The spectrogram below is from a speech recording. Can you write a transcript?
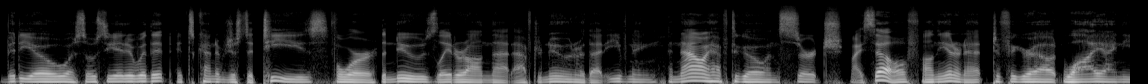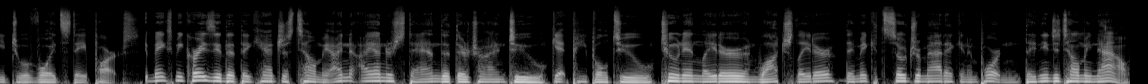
video associated with it. It's kind of just a tease for the news later on that afternoon or that evening. And now I have to go and search myself on the internet to figure out why I need to avoid state parks. It makes me crazy that they can't just tell me. I, I understand that they're trying to get people to tune in later and watch later. They make it so dramatic and important. They need to tell me now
